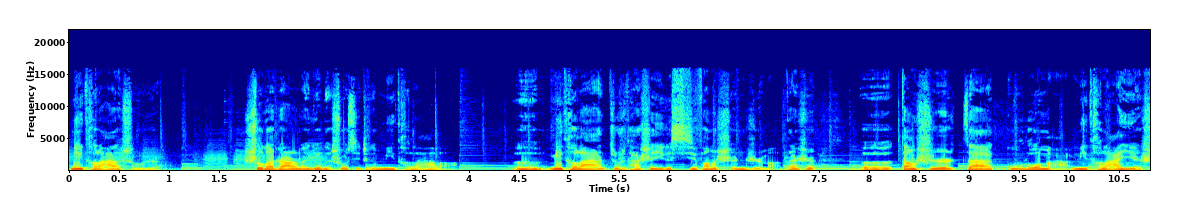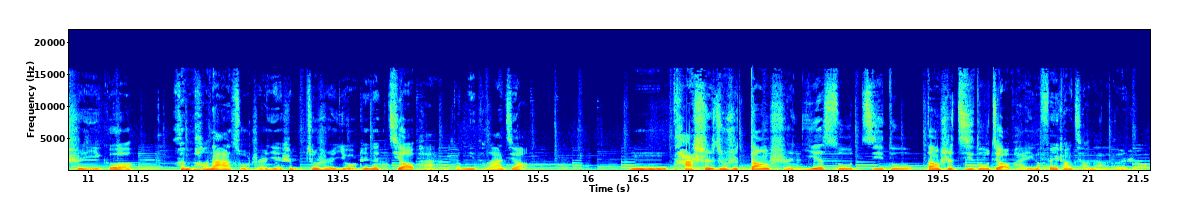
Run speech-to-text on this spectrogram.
密特拉的生日。说到这儿呢，又得说起这个密特拉了。呃，密特拉就是它是一个西方的神祇嘛，但是，呃，当时在古罗马，密特拉也是一个很庞大的组织，也是就是有这个教派叫密特拉教。嗯，他是就是当时耶稣基督，当时基督教派一个非常强大的对手，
